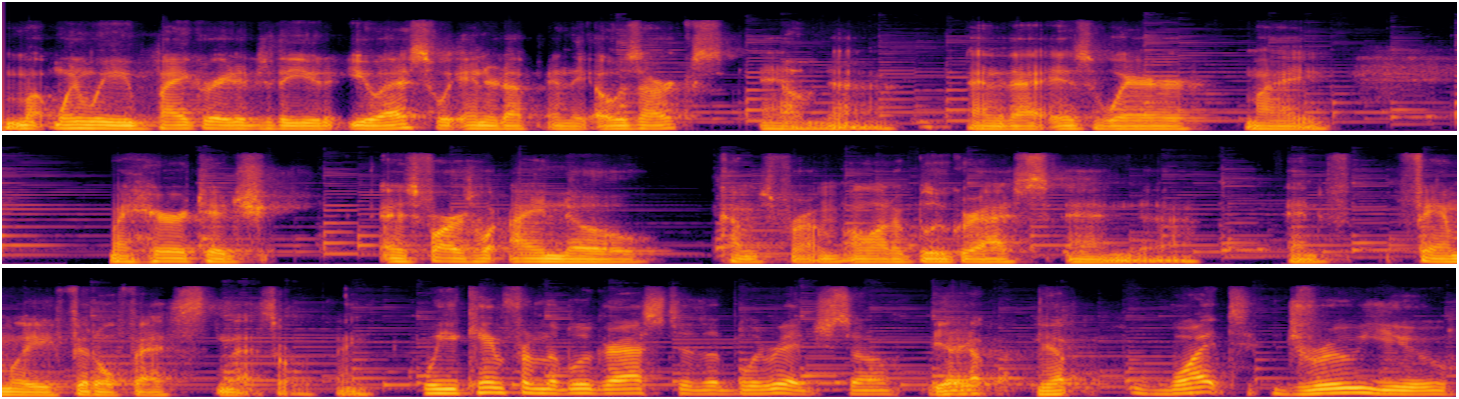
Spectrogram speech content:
when we migrated to the U- U.S., we ended up in the Ozarks, and uh, and that is where my my heritage, as far as what I know, comes from. A lot of bluegrass and uh, and family fiddle fest and that sort of thing. Well, you came from the bluegrass to the Blue Ridge, so Yep, yep. What drew you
